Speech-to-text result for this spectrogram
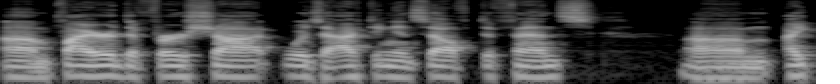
um, fired the first shot, was acting in self defense. Um, I,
